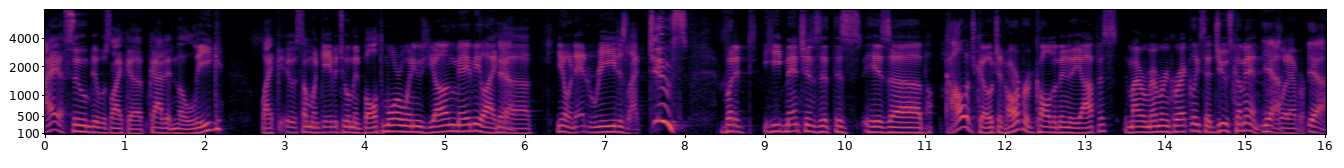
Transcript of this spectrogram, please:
I assumed it was like a got it in the league, like it was someone gave it to him in Baltimore when he was young, maybe like Yeah. uh, you know, and Ed Reed is like juice. But it, he mentions that this his uh, college coach at Harvard called him into the office. Am I remembering correctly? Said, "Juice, come in." or Yeah. whatever. Yeah. Yeah,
